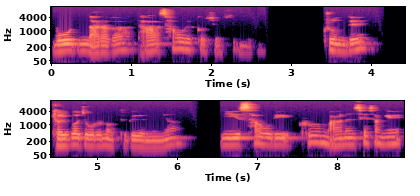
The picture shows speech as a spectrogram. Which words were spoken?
모든 나라가 다 사울의 것이었습니다. 그런데 결과적으로는 어떻게 됐느냐? 이 사울이 그 많은 세상의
